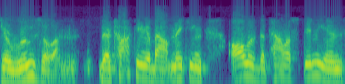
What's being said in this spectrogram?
Jerusalem. They're talking about making all of the Palestinians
